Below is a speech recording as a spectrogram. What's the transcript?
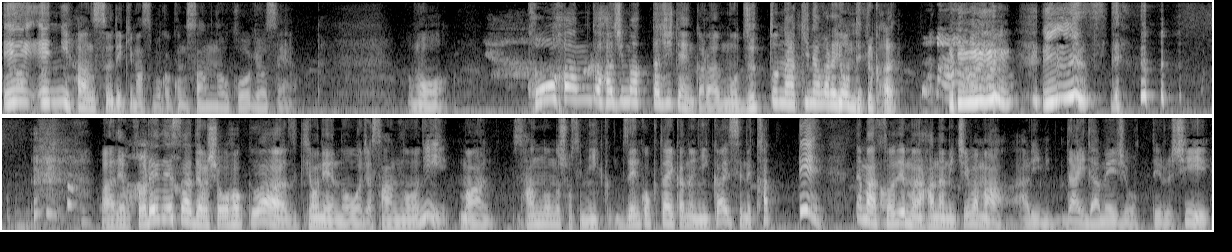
永遠に反数できます、僕はこの山王工業戦。もう、後半が始まった時点からもうずっと泣きながら読んでるから。えー、えー、っつって。まあでもこれでさ、でも湘北は去年の王者山王に、まあ、山王の初戦全国大会の2回戦で勝ってで、まあ、それでも花道は、まあ、ある意味大ダメージを負ってるし、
